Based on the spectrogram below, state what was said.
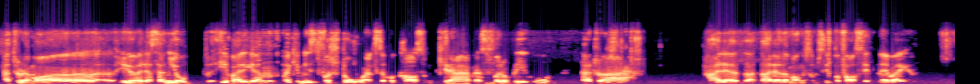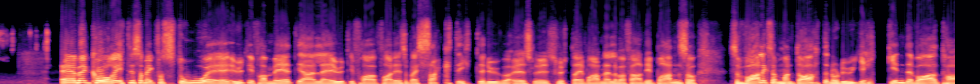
jeg tror det må eh, gjøres en jobb i Bergen, og ikke minst forståelse for hva som kreves for å bli god. Der tror jeg er der er det mange som sitter på fasiten i Bergen. Eh, men Kåre, etter som jeg forsto eh, ut ifra media, eller ut ifra det som ble sagt etter du eh, slutta i Brann eller var ferdig i Brann, så, så, var liksom mandatet når du gikk inn, det var å ta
